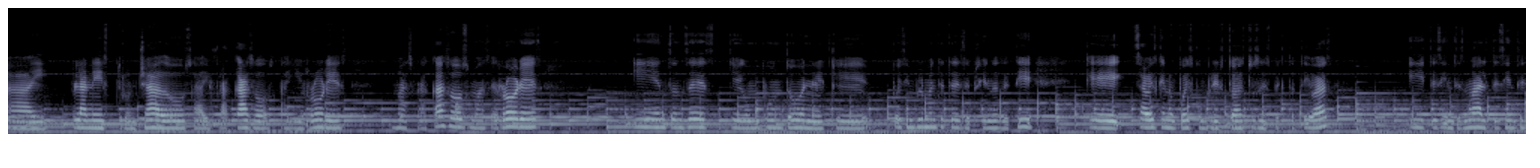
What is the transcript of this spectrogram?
hay planes tronchados, hay fracasos, hay errores, más fracasos, más errores. Y entonces llega un punto en el que pues simplemente te decepcionas de ti, que sabes que no puedes cumplir todas tus expectativas y te sientes mal, te sientes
